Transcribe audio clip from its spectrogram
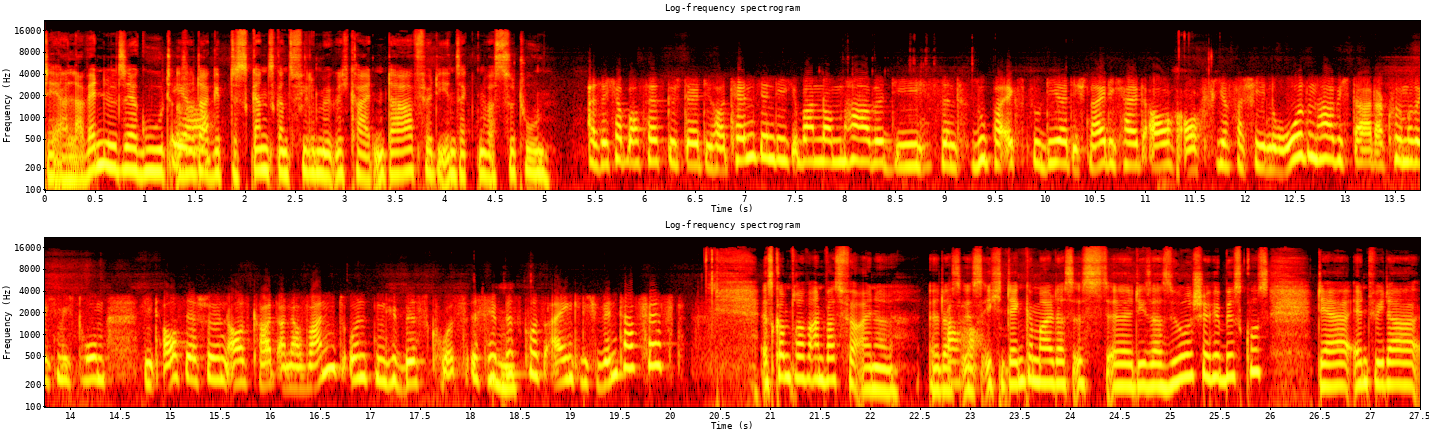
der Lavendel sehr gut. Also Ja. da gibt es ganz, ganz viele Möglichkeiten, da für die Insekten was zu tun. Also ich habe auch festgestellt, die Hortensien, die ich übernommen habe, die sind super explodiert. Die schneide ich halt auch. Auch vier verschiedene Rosen habe ich da, da kümmere ich mich drum. Sieht auch sehr schön aus, gerade an der Wand. Und ein Hibiskus. Ist Mhm. Hibiskus eigentlich winterfest? Es kommt drauf an, was für eine das Aha. ist. Ich denke mal, das ist äh, dieser syrische Hibiskus, der entweder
